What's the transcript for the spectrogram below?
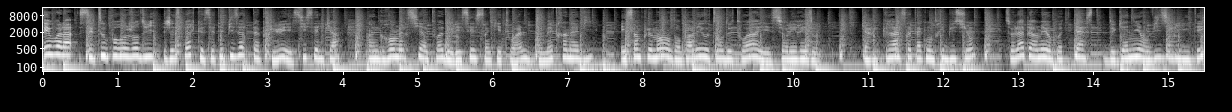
Et voilà, c'est tout pour aujourd'hui. J'espère que cet épisode t'a plu et si c'est le cas, un grand merci à toi de laisser 5 étoiles, de mettre un avis et simplement d'en parler autour de toi et sur les réseaux. Car grâce à ta contribution, cela permet au podcast de gagner en visibilité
